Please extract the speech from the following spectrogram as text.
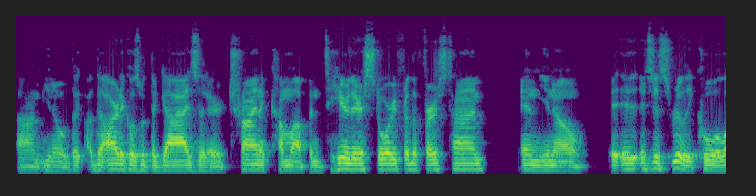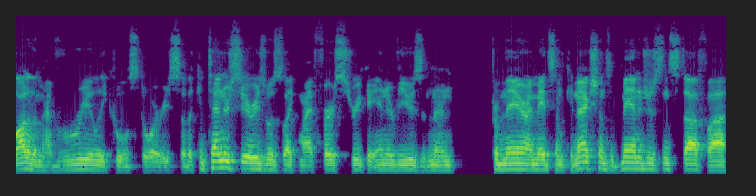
um, you know, the, the articles with the guys that are trying to come up and to hear their story for the first time. And, you know, it, it's just really cool. A lot of them have really cool stories. So the contender series was like my first streak of interviews. And then from there, I made some connections with managers and stuff. Uh,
